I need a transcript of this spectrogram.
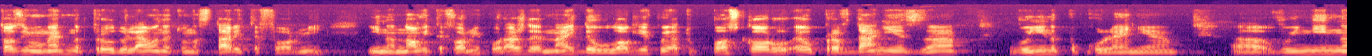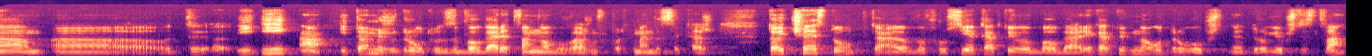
този момент на преодоляването на старите форми и на новите форми поражда една идеология, която по-скоро е оправдание за войни на поколения, войни на... И, и, а, и той, между другото, за България това е много важно, според мен да се каже. Той често, в Русия, както и в България, както и в много други общества,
